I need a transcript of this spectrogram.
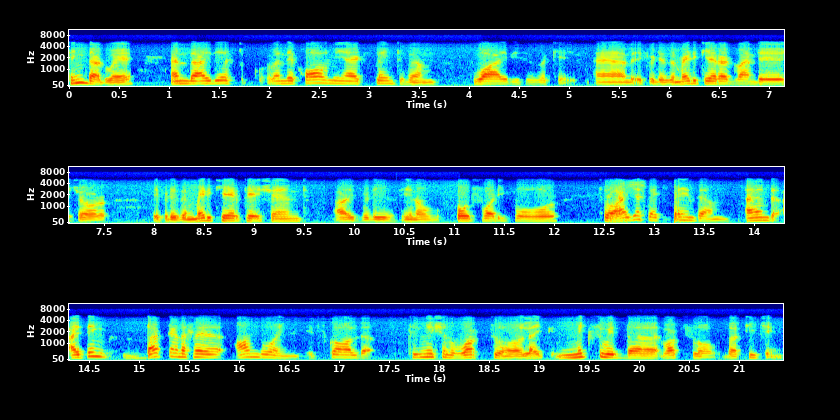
think that way. And the idea is to, when they call me, I explain to them why this is the case, and if it is a Medicare Advantage or if it is a Medicare patient or if it is you know code 44. So yes. I just explain them, and I think that kind of a ongoing. It's called clinician workflow, like mix with the workflow, the teaching.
